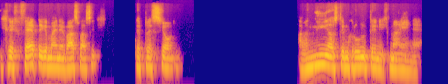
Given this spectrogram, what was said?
Ich rechtfertige meine, was weiß ich, Depression. Aber nie aus dem Grund, den ich meine.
